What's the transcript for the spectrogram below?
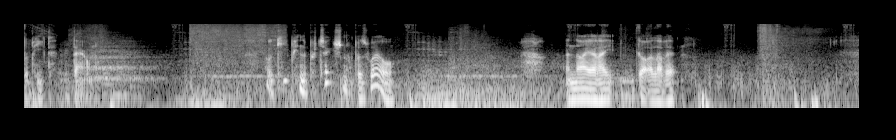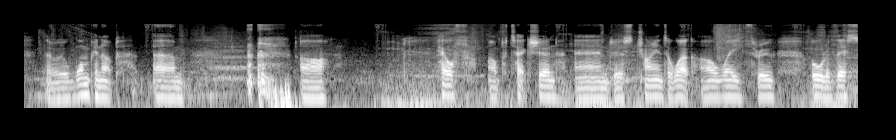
Repeat, down. We're keeping the protection up as well. Annihilate, gotta love it. So we're womping up um, our health, our protection, and just trying to work our way through all of this,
